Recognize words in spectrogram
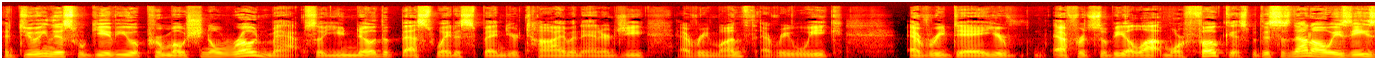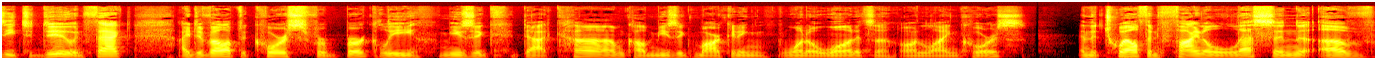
And doing this will give you a promotional roadmap so you know the best way to spend your time and energy every month, every week, every day. Your efforts will be a lot more focused, but this is not always easy to do. In fact, I developed a course for berkleemusic.com called Music Marketing 101. It's an online course. And the 12th and final lesson of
